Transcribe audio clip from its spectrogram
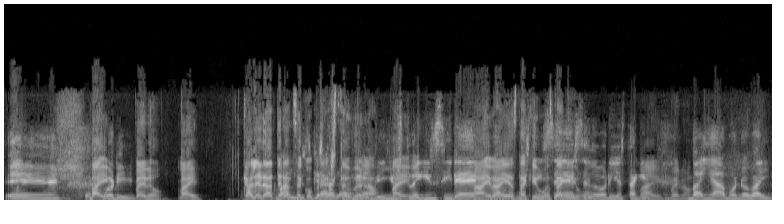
Eh, Bai, hori. bueno, bai. Kalera ateratzeko Bai, preste bai, dela. Bilustu egin ziren, Bai, bai, ez dakigu, ez dakigu. edo hori ez dakit. Bai, bueno. Baina, bueno, bai.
